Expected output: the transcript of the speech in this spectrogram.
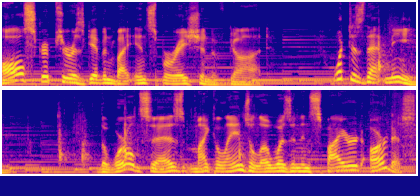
All scripture is given by inspiration of God. What does that mean? The world says Michelangelo was an inspired artist,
